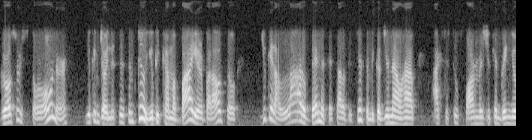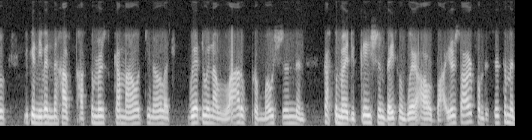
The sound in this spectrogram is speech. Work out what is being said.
grocery store owner, you can join the system too. You become a buyer, but also you get a lot of benefits out of the system because you now have access to farmers. You can bring your, you can even have customers come out. You know, like we're doing a lot of promotion and customer education based on where our buyers are from the system. And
